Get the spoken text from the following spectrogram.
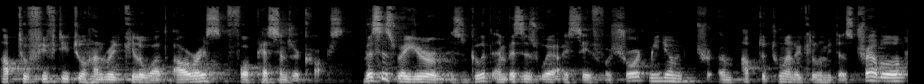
up to 50 to 100 kilowatt hours for passenger cars. This is where Europe is good, and this is where I say for short, medium, um, up to 200 kilometers travel,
